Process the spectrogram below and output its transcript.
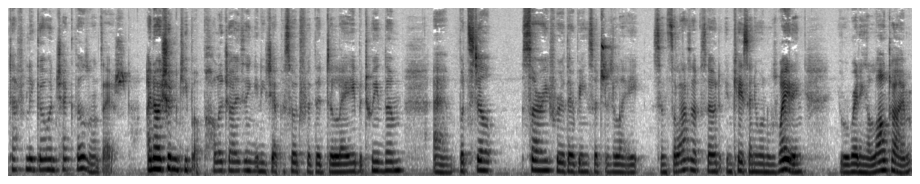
definitely go and check those ones out. I know I shouldn't keep apologizing in each episode for the delay between them, um, but still, sorry for there being such a delay since the last episode, in case anyone was waiting you were waiting a long time.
